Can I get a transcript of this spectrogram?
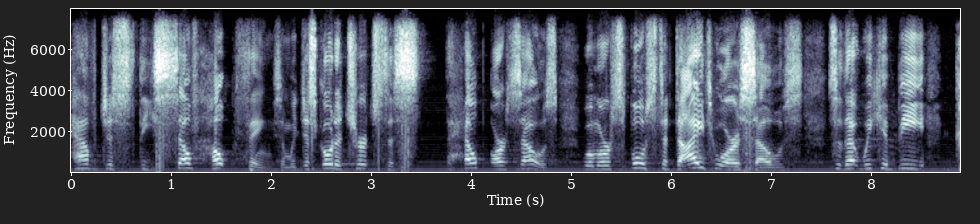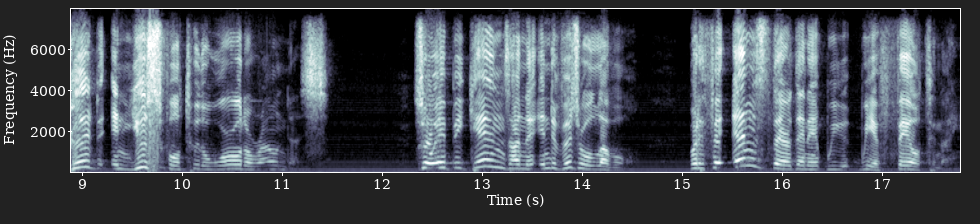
have just these self help things and we just go to church to, to help ourselves when we're supposed to die to ourselves so that we could be good and useful to the world around us. So it begins on the individual level but if it ends there, then it, we, we have failed tonight.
